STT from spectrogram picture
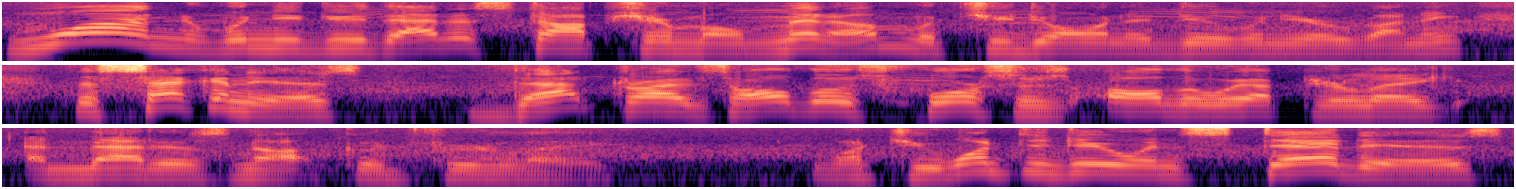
One, when you do that, it stops your momentum, which you don't want to do when you're running. The second is that drives all those forces all the way up your leg and that is not good for your leg. What you want to do instead is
